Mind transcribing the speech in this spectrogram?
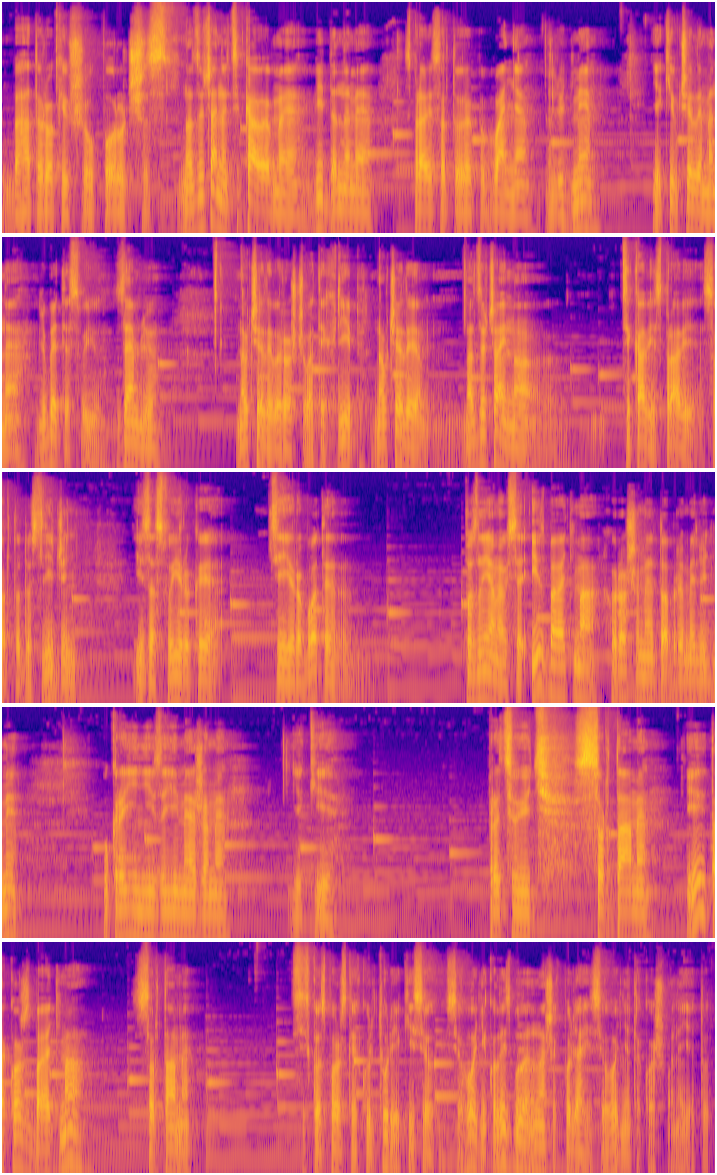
багато років йшов поруч з надзвичайно цікавими, відданими справі сортового випробування людьми, які вчили мене любити свою землю, навчили вирощувати хліб, навчили надзвичайно цікавій справі сортодосліджень. І за свої роки цієї роботи познайомився і з багатьма хорошими, добрими людьми в Україні і за її межами, які працюють з сортами, і також з багатьма сортами сільськогосподарських культур, які сьогодні, колись були на наших полях, і сьогодні також вони є тут.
